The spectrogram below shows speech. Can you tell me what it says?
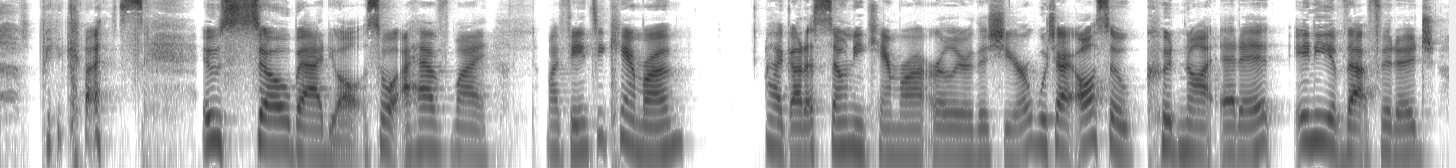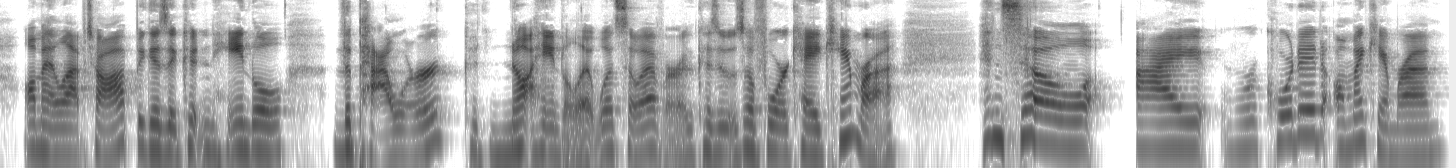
because it was so bad, y'all. So I have my my fancy camera. I got a Sony camera earlier this year, which I also could not edit any of that footage on my laptop because it couldn't handle the power, could not handle it whatsoever because it was a 4K camera. And so I recorded on my camera.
